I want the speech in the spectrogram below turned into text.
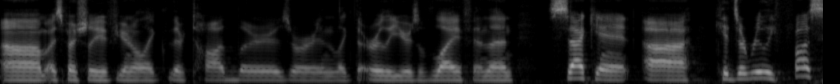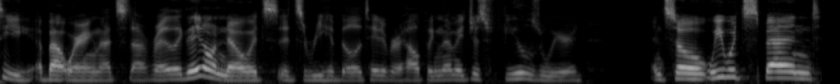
um, especially if you know like they're toddlers or in like the early years of life. And then second, uh, kids are really fussy about wearing that stuff, right? Like they don't know it's it's rehabilitative or helping them. It just feels weird. And so we would spend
